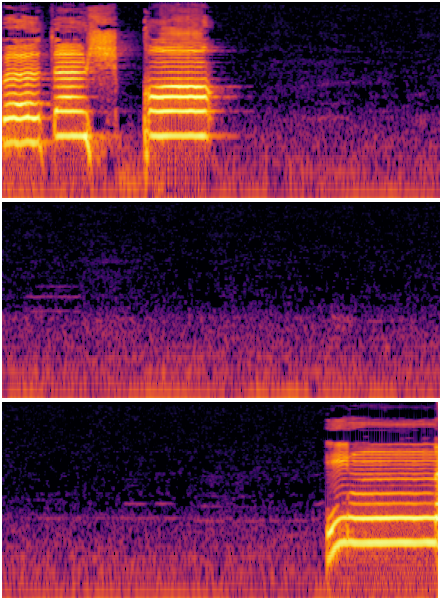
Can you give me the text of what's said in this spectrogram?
فتشقى ان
